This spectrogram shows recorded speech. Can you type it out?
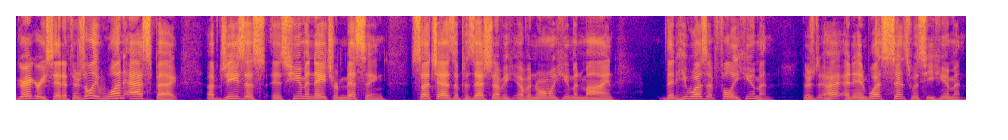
Gregory said, if there's only one aspect of Jesus' human nature missing, such as the possession of a, of a normal human mind, then he wasn't fully human. There's, and in what sense was he human?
